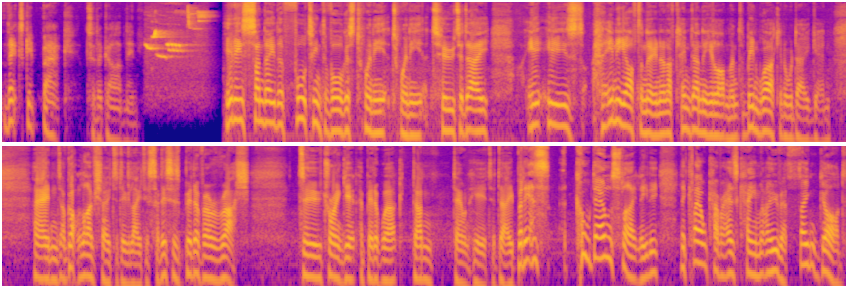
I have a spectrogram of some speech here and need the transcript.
let's get back to the gardening. It is Sunday, the 14th of August 2022 today. It is in the afternoon, and I've came down the allotment. I've been working all day again, and I've got a live show to do later. So this is a bit of a rush to try and get a bit of work done down here today. But it has cooled down slightly. The, the cloud cover has came over, thank God,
